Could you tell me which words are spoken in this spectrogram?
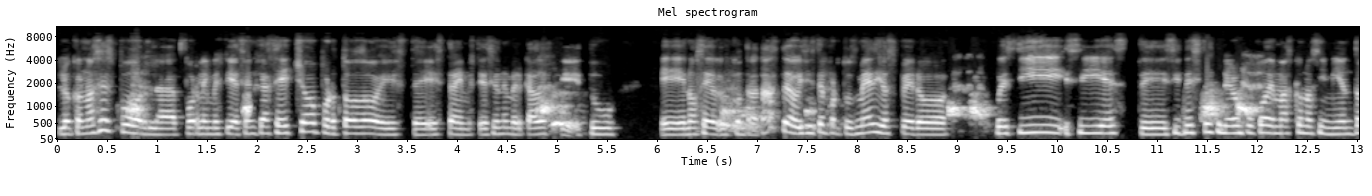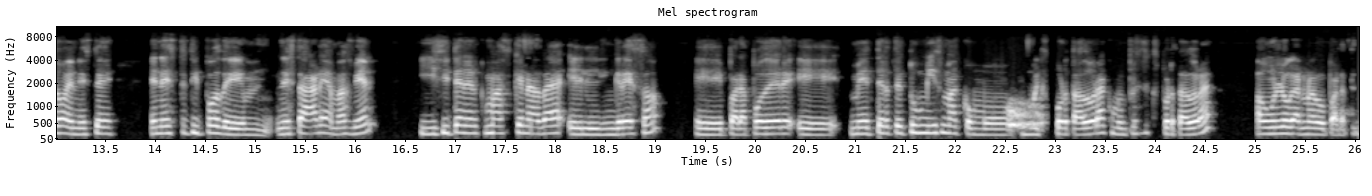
lo conoces por la, por la investigación que has hecho, por todo este, esta investigación de mercado que tú eh, no sé, contrataste o hiciste por tus medios, pero pues sí, sí, este, sí necesitas tener un poco de más conocimiento en este, en este tipo de, en esta área más bien, y sí tener más que nada el ingreso eh, para poder eh, meterte tú misma como, como exportadora, como empresa exportadora, a un lugar nuevo para ti.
